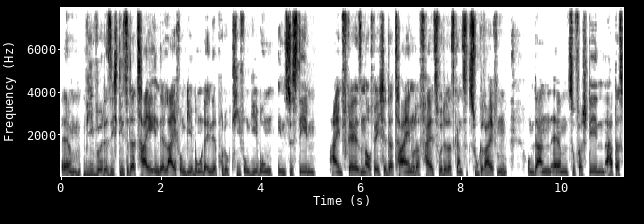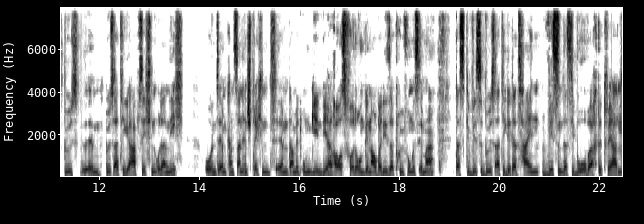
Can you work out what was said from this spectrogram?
ähm, wie würde sich diese Datei in der Live-Umgebung oder in der Produktivumgebung ins System einfräsen, auf welche Dateien oder Files würde das Ganze zugreifen, um dann ähm, zu verstehen, hat das bös, ähm, bösartige Absichten oder nicht und ähm, kannst dann entsprechend ähm, damit umgehen. Die Herausforderung genau bei dieser Prüfung ist immer, dass gewisse bösartige Dateien wissen, dass sie beobachtet werden.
